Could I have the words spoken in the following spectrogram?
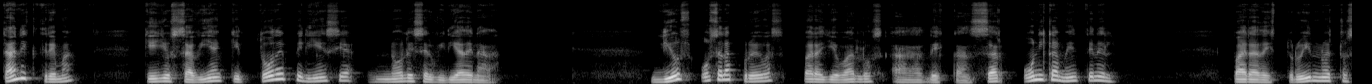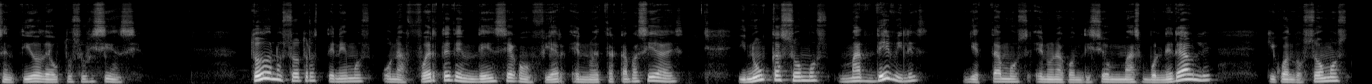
tan extrema que ellos sabían que toda experiencia no les serviría de nada. Dios usa las pruebas para llevarlos a descansar únicamente en Él, para destruir nuestro sentido de autosuficiencia. Todos nosotros tenemos una fuerte tendencia a confiar en nuestras capacidades y nunca somos más débiles y estamos en una condición más vulnerable que cuando somos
